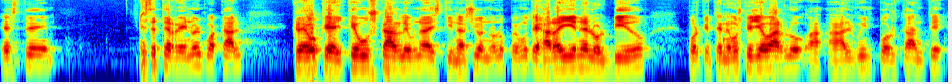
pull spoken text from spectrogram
este, este terreno, el Huacal, creo que hay que buscarle una destinación, no lo podemos dejar ahí en el olvido porque tenemos que llevarlo a, a algo importante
